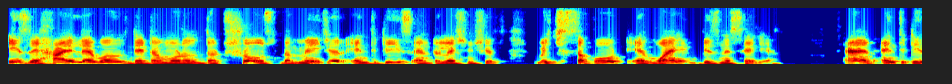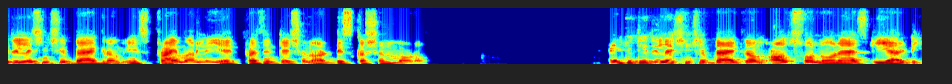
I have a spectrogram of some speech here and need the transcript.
is a high-level data model that shows the major entities and relationships which support a wide business area. An entity relationship diagram is primarily a presentation or discussion model. Entity relationship diagram, also known as ERD,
